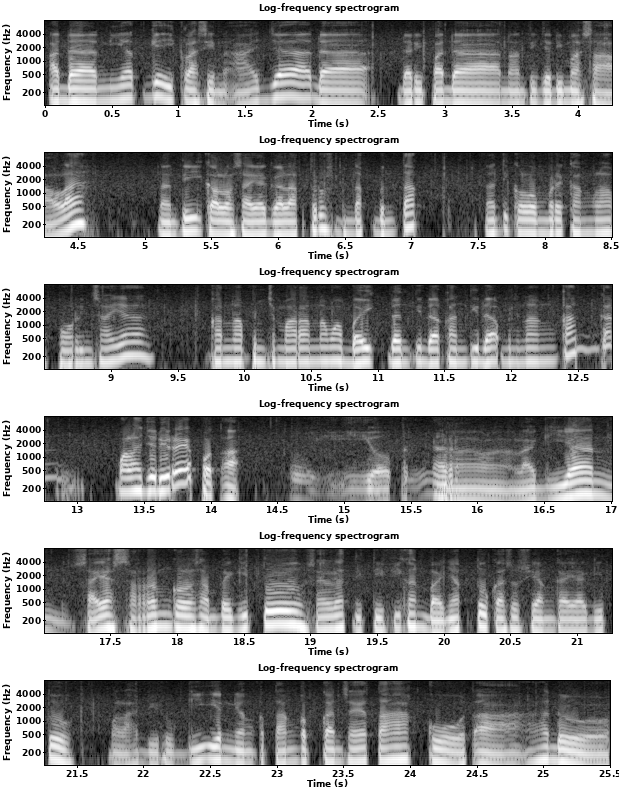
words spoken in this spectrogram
ada niat ge ikhlasin aja ada daripada nanti jadi masalah. Nanti kalau saya galak terus bentak-bentak, nanti kalau mereka ngelaporin saya karena pencemaran nama baik dan tindakan tidak menyenangkan kan malah jadi repot, A. Oh iya bener. Nah, lagian saya serem kalau sampai gitu. Saya lihat di TV kan banyak tuh kasus yang kayak gitu. Malah dirugiin yang ketangkep kan saya takut. Ah, aduh.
